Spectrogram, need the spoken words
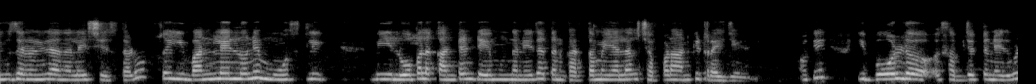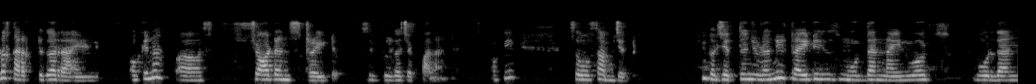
యూజర్ అనేది అనలైజ్ చేస్తాడు. సో ఈ వన్ లైన్లోనే మోస్ట్లీ మీ లోపల కంటెంట్ ఏముంది అనేది అతనికి అర్థమయ్యేలాగా చెప్పడానికి ట్రై చేయండి. ఓకే ఈ బోల్డ్ సబ్జెక్ట్ అనేది కూడా కరెక్ట్గా రాయండి. ఓకేనా? Short and straight. సింపుల్గా చెప్పాలంటే. ఓకే సో సబ్జెక్ట్ ఇక్కడ చెప్తాను చూడండి. Try to use more than nine words more than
